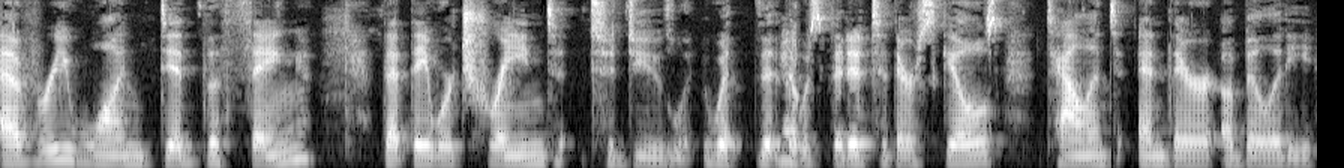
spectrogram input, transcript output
everyone did the thing that they were trained to do with the, that was fitted to their skills talent and their ability.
